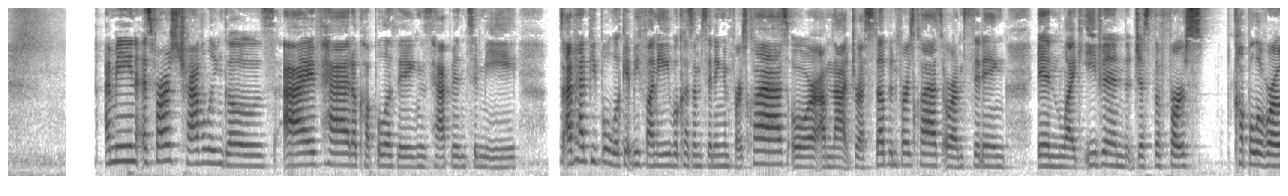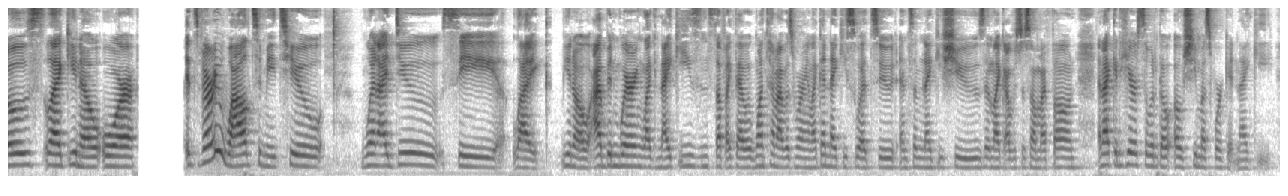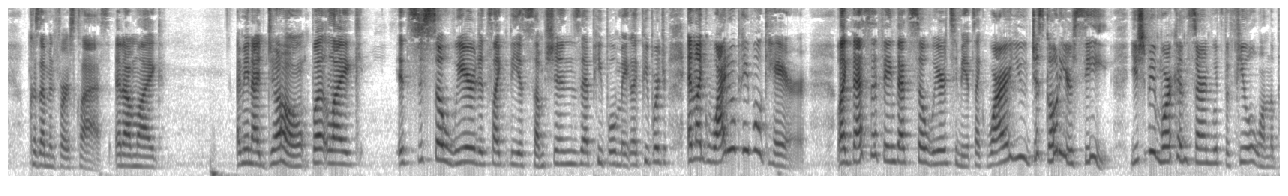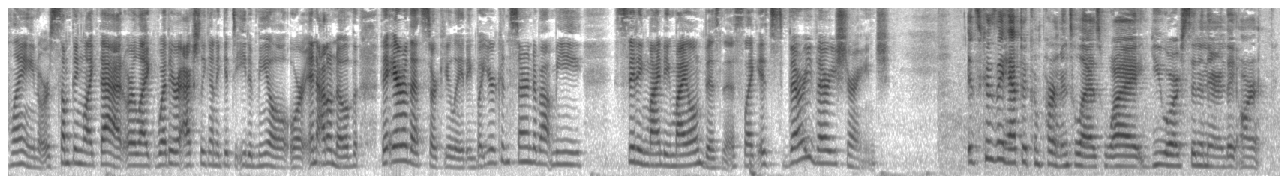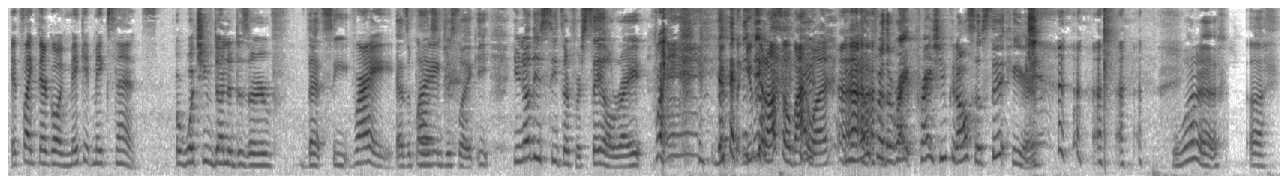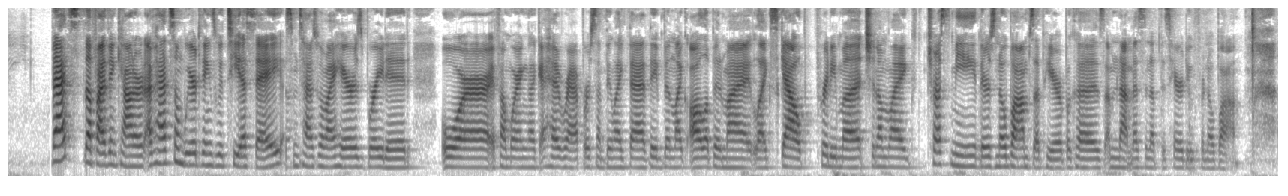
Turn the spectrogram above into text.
I mean, as far as traveling goes, I've had a couple of things happen to me I've had people look at me funny because I'm sitting in first class or I'm not dressed up in first class or I'm sitting in like even just the first couple of rows, like, you know, or it's very wild to me too when I do see like, you know, I've been wearing like Nikes and stuff like that. One time I was wearing like a Nike sweatsuit and some Nike shoes and like I was just on my phone and I could hear someone go, "Oh, she must work at Nike." Cuz I'm in first class. And I'm like, I mean, I don't, but like it's just so weird. It's like the assumptions that people make. Like people are, and like, why do people care? Like that's the thing that's so weird to me. It's like, why are you just go to your seat? You should be more concerned with the fuel on the plane or something like that, or like whether you're actually going to get to eat a meal or and I don't know the the air that's circulating. But you're concerned about me sitting minding my own business. Like it's very very strange. It's because they have to compartmentalize why you are sitting there and they aren't. It's like they're going, make it make sense. Or what you've done to deserve that seat. Right. As opposed like, to just like, you know, these seats are for sale, right? Right. you, you could also buy one. you know, for the right price, you could also sit here. what a. Ugh. That's stuff I've encountered. I've had some weird things with TSA. Sometimes when my hair is braided, or if I'm wearing like a head wrap or something like that, they've been like all up in my like scalp pretty much. And I'm like, trust me, there's no bombs up here because I'm not messing up this hairdo for no bomb.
